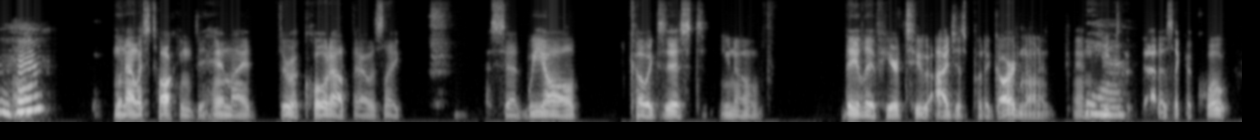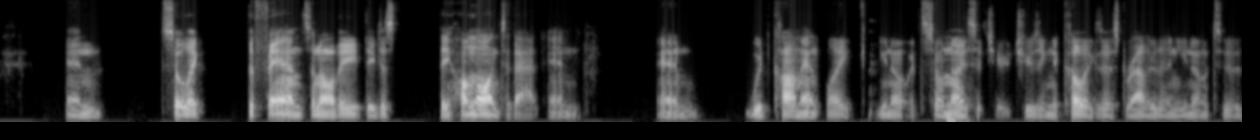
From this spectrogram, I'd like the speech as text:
Mm-hmm. When I was talking to him, I threw a quote out there. I was like, I said, "We all coexist. You know, they live here too. I just put a garden on it." And he took that as like a quote. And so, like the fans and all, they they just they hung on to that and and would comment like, you know, it's so nice that you're choosing to coexist rather than, you know, to,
